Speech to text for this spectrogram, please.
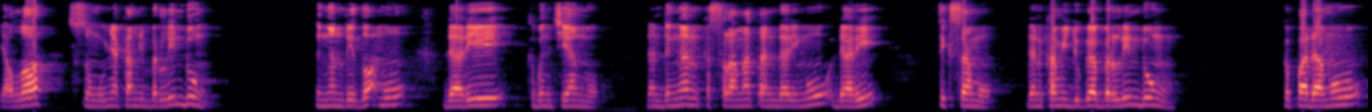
ya sesungguhnya kami berlindung dengan ridhamu dari kebencianmu dan dengan keselamatan darimu dari siksamu. Dan kami juga berlindung kepadamu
